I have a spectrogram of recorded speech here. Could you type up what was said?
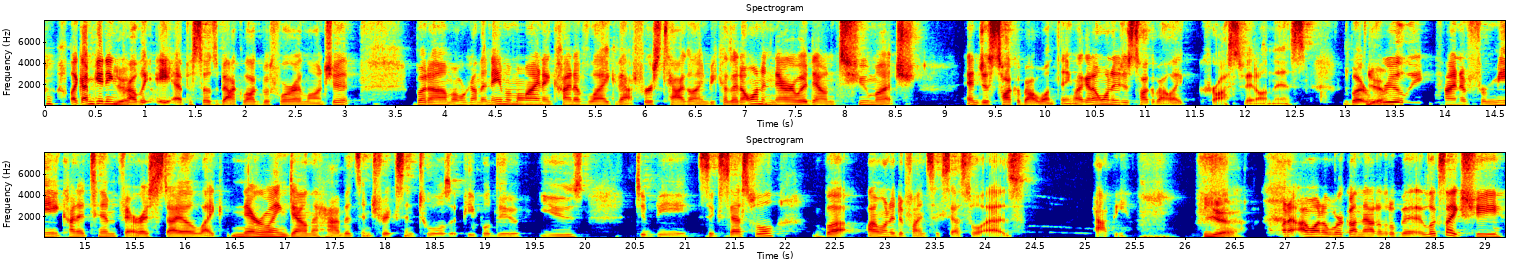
like I'm getting Yeah. probably eight episodes backlog before I launch it. But um, I'm working on the name of mine and kind of like that first tagline because I don't want to narrow it down too much and just talk about one thing. Like I don't want to just talk about like CrossFit on this, but Yeah. really kind of for me, kind of Tim Ferriss style, like narrowing down the habits and tricks and tools that people do use to be successful. But I want to define successful as happy. Yeah. I want to, I want to work on that a little bit. It looks like she,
